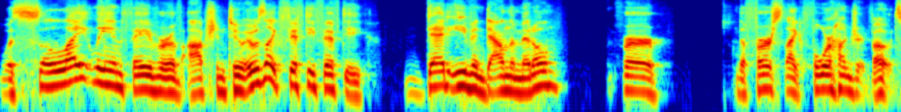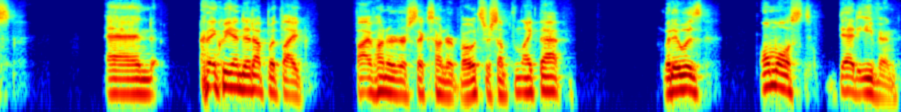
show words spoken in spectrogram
was slightly in favor of option two. It was like 50 50, dead even down the middle for the first like 400 votes. And I think we ended up with like 500 or 600 votes or something like that. But it was almost dead even.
